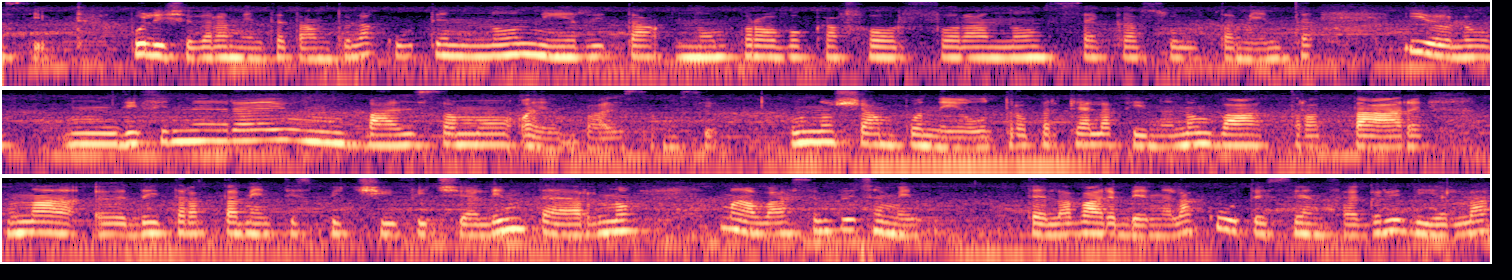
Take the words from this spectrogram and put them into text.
sì pulisce veramente tanto la cute non irrita non provoca forfora non secca assolutamente. Io lo mm, definirei un balsamo eh un balsamo sì uno shampoo neutro perché alla fine non va a trattare non ha eh, dei trattamenti specifici all'interno ma va semplicemente lavare bene la cute senza aggredirla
